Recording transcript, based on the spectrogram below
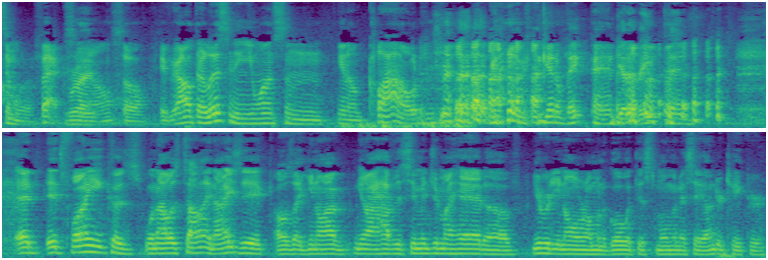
similar effects. Right. You know, so if you're out there listening, you want some, you know, cloud, get a vape pen. Get a vape pen. And it's funny because when I was telling Isaac, I was like, you know, I've, you know, I have this image in my head of you already know where I'm gonna go with this moment I say Undertaker.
